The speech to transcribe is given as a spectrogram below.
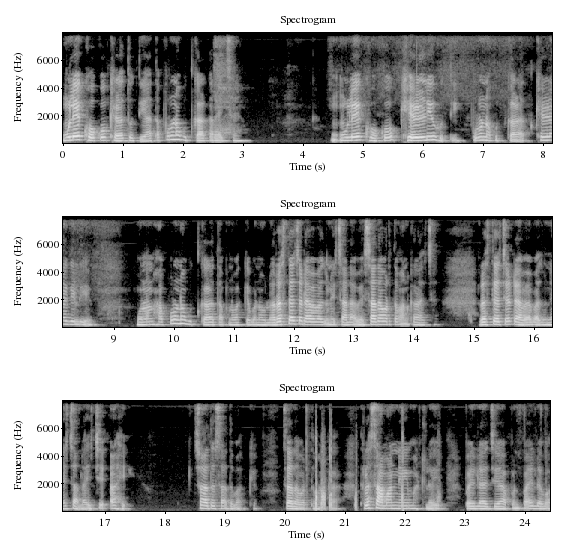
मुले खो खो खेळत होती. आता पूर्ण भूतकाळ करायचं. आहे मुले खो खो खेळली होती. पूर्ण भूतकाळात खेळल्या गेली आहे म्हणून हा पूर्ण भूतकाळात आपण वाक्य बनवलं. रस्त्याच्या डाव्या बाजूने चालावे साधा वर्तमान काळाचे. रस्त्याच्या डाव्या बाजूने चालायचे आहे. साधं साधं वाक्य साधा वर्तमान काळ. त्याला सामान्यही म्हटलं आहे पहिल्या जे आपण पाहिलं बा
